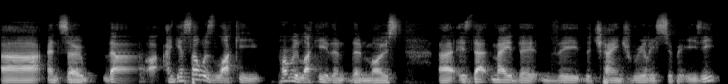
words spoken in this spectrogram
Uh, and so that I guess I was lucky, probably luckier than, than most, uh, is that made the, the the change really super easy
